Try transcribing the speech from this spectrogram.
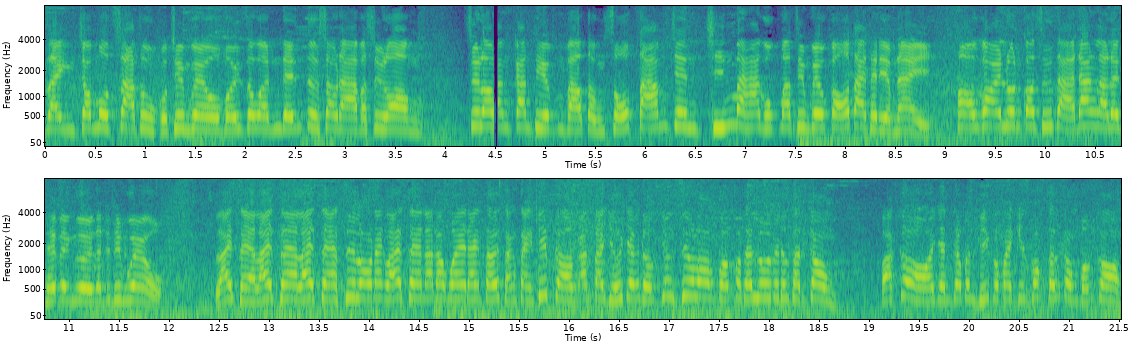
dành cho một xạ thủ của Dreamwell với dấu ấn đến từ sau đà và siêu long. Siêu long đang can thiệp vào tổng số 8 trên 9 mà hạ gục mà Teamwell có tại thời điểm này. Họ gọi luôn con sứ giả đang là lợi thế về người ra cho Teamwell lái xe lái xe lái xe. Silo đang lái xe. Nadawe đang tới sẵn sàng tiếp cận. Anh ta giữ chân được nhưng Silo vẫn có thể lui về được thành công và cơ hội dành cho bên phía của Viking Sport tấn công vẫn còn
